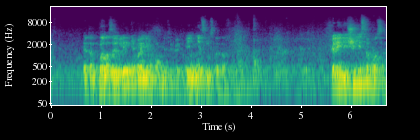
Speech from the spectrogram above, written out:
Это было заявление, вы о нем помните, поэтому нет смысла это обсуждать. Коллеги, еще есть вопросы?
